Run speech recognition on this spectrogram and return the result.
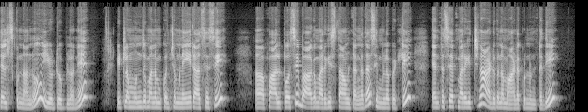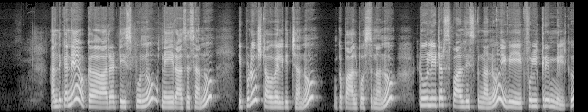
తెలుసుకున్నాను యూట్యూబ్లోనే. ఇట్లా ముందు మనం కొంచెం నెయ్యి రాసేసి పాలు పోసి బాగా మరిగిస్తూ ఉంటాం కదా సిమ్లో పెట్టి. ఎంతసేపు మరిగించినా అడుగున మాడకుండా ఉంటుంది. అందుకనే ఒక అర టీ స్పూను నెయ్యి రాసేసాను. ఇప్పుడు స్టవ్ వెలిగించాను. ఇంకా పాలు పోస్తున్నాను. టూ లీటర్స్ పాలు తీసుకున్నాను. ఇవి full cream milk.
